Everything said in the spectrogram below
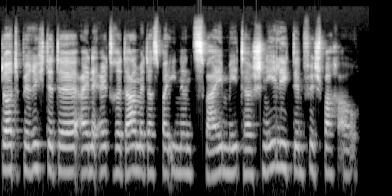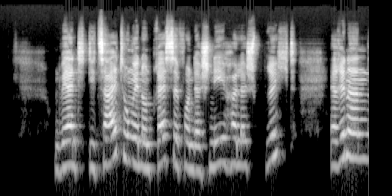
Dort berichtete eine ältere Dame, dass bei ihnen zwei Meter Schnee liegt in Fischbachau. Und während die Zeitungen und Presse von der Schneehölle spricht, erinnern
